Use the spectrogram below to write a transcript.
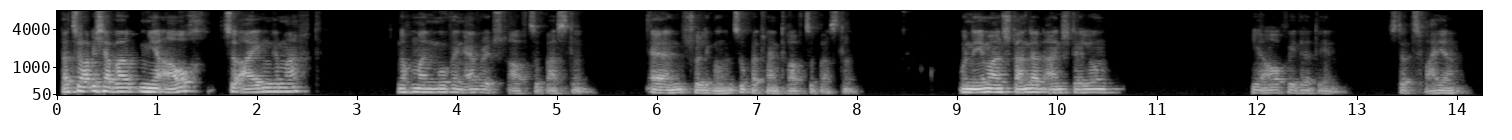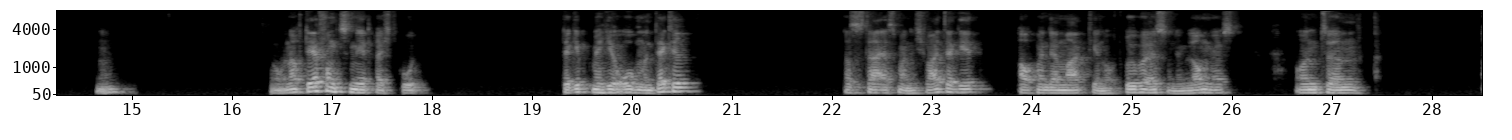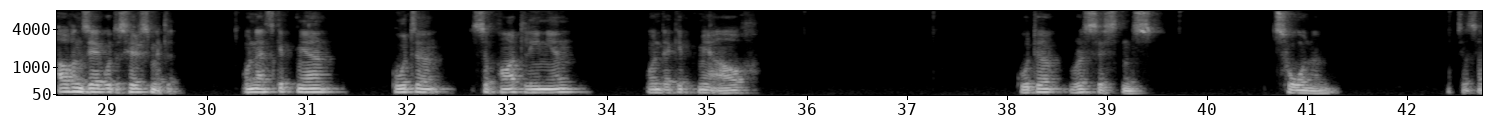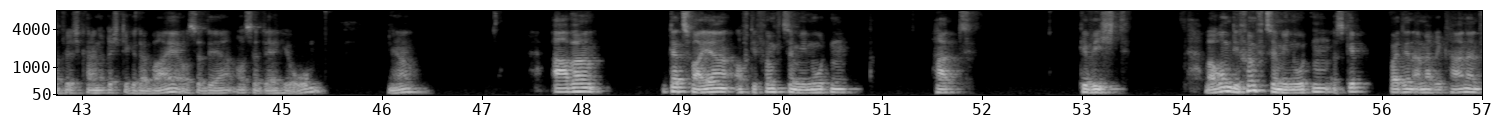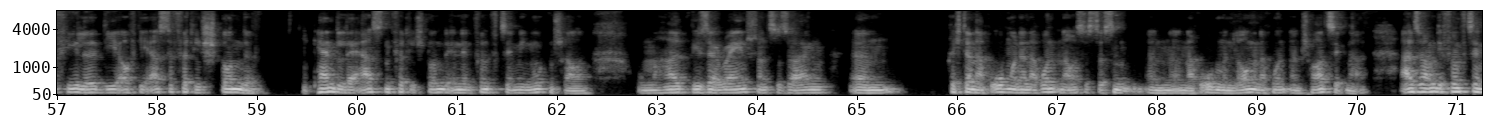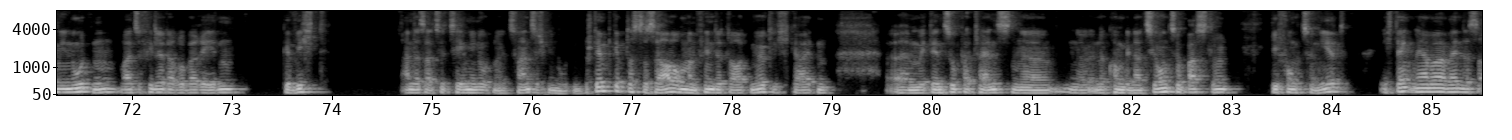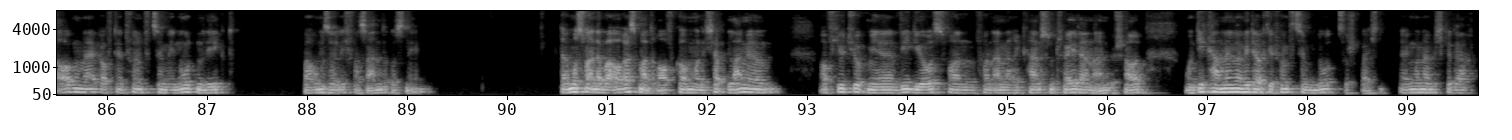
Dazu habe ich aber mir auch zu eigen gemacht, nochmal ein Moving Average drauf zu basteln. Äh, Entschuldigung, ein Supertrend drauf zu basteln. Und nehme als Standardeinstellung hier auch wieder den. Das ist der Zweier. Ne? und auch der funktioniert recht gut. Der gibt mir hier oben einen Deckel, dass es da erstmal nicht weitergeht, auch wenn der Markt hier noch drüber ist und im Long ist. Und ähm, auch ein sehr gutes Hilfsmittel. Und es gibt mir gute Support-Linien und er gibt mir auch gute Resistance-Zonen. Jetzt ist natürlich keine richtige dabei, außer der, außer der hier oben. Ja. Aber der Zweier auf die 15 Minuten hat Gewicht. Warum die 15 Minuten? Es gibt bei den Amerikanern viele, die auf die erste Viertelstunde die Candle der ersten Viertelstunde in den 15 Minuten schauen, um halt dieser Range dann zu sagen, ähm, bricht er nach oben oder nach unten aus, ist das ein, ein, nach oben ein Long, nach unten ein Short-Signal. Also haben die 15 Minuten, weil so viele darüber reden, Gewicht, anders als die 10 Minuten oder die 20 Minuten. Bestimmt gibt es das auch und man findet dort Möglichkeiten, äh, mit den Supertrends eine, eine, eine Kombination zu basteln, die funktioniert. Ich denke mir aber, wenn das Augenmerk auf den 15 Minuten liegt, warum soll ich was anderes nehmen? Da muss man aber auch erstmal drauf kommen. Und ich habe lange auf YouTube mir Videos von, von amerikanischen Tradern angeschaut und die kamen immer wieder auf die 15 Minuten zu sprechen. Irgendwann habe ich gedacht,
